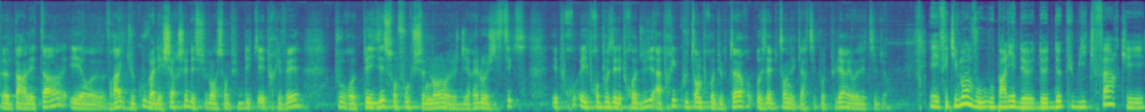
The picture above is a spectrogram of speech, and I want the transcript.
euh, par l'État et euh, VRAC, du coup, va aller chercher des subventions publiques et privées pour euh, payer son fonctionnement, je dirais, logistique et, proposer des produits à prix coûtant producteur aux habitants des quartiers populaires et aux étudiants. Et effectivement, vous, parliez de, deux publics phares qui,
